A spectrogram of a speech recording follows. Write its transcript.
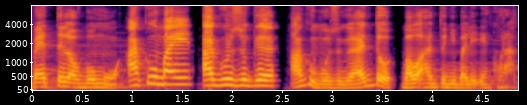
Battle of Bomo. Aku main, aku suka, aku pun suka hantu. Bawa hantu ni balik dengan korang.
